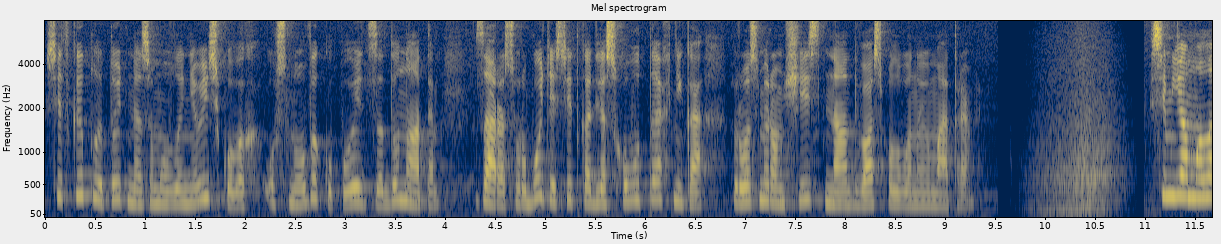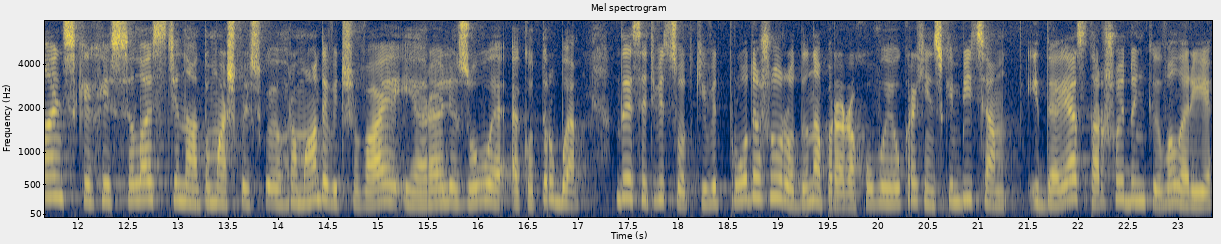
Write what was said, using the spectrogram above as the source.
Сітки плетуть на замовлення військових. Основи купують за донати. Зараз у роботі сітка для схову техніка розміром 6 на 2,5 метри. Сім'я Маланських із села Стіна Томашпільської громади відчуває і реалізовує екотурби. 10% від продажу родина перераховує українським бійцям. Ідея старшої доньки Валерії.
